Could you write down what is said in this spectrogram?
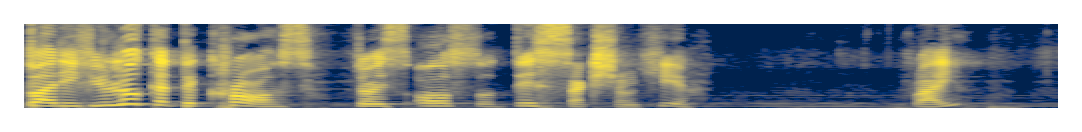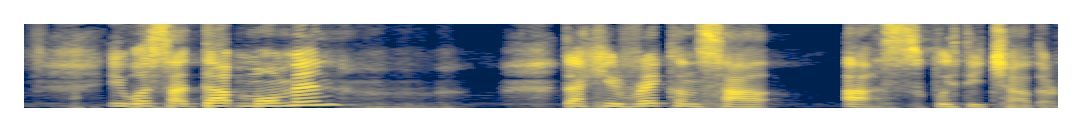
But if you look at the cross, there is also this section here, right? It was at that moment that He reconciled us with each other.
